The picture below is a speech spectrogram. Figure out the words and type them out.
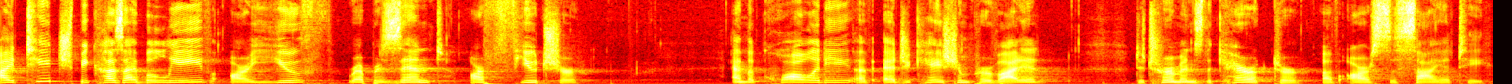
I teach because I believe our youth represent our future, and the quality of education provided determines the character of our society.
